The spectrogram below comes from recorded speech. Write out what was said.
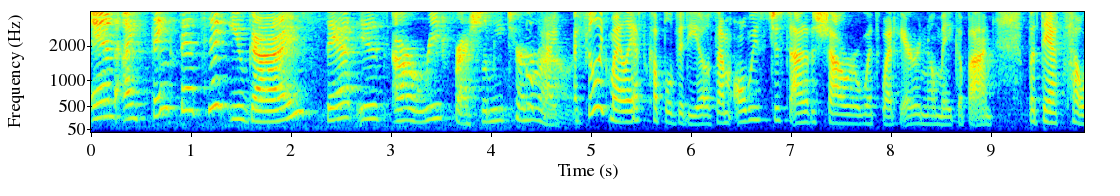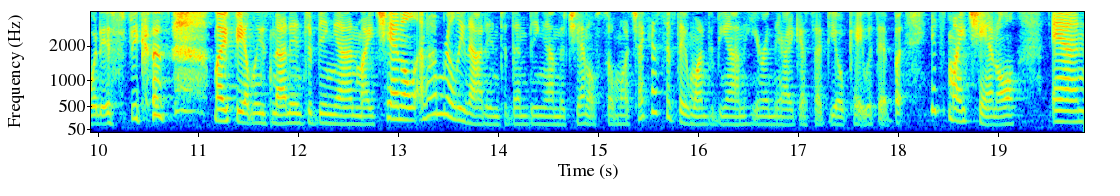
And I think that's it, you guys. That is our refresh. Let me turn okay. around. I feel like my last couple of videos, I'm always just out of the shower with wet hair and no makeup on. But that's how it is because my family's not into being on my channel and I'm really not into them being on the channel so much. I guess if they wanted to be on here and there, I guess I'd be okay with it. But it's my channel and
